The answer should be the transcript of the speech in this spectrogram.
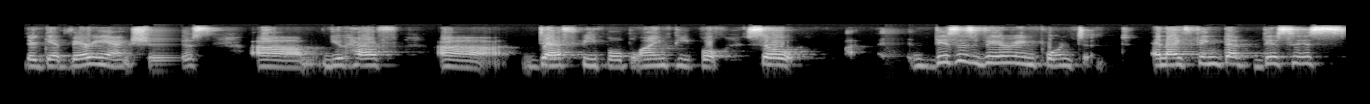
They get very anxious. Um, you have uh, deaf people, blind people. So this is very important. And i think that this is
